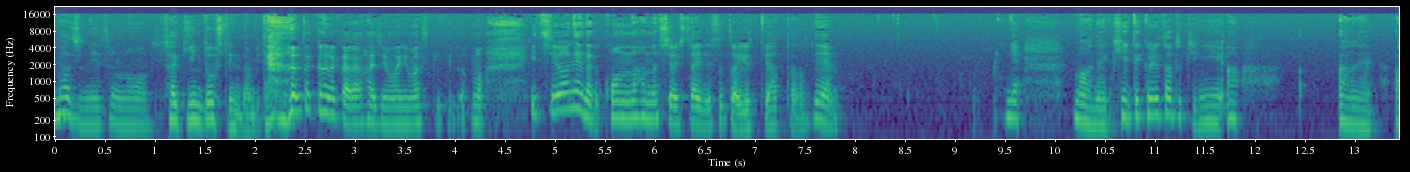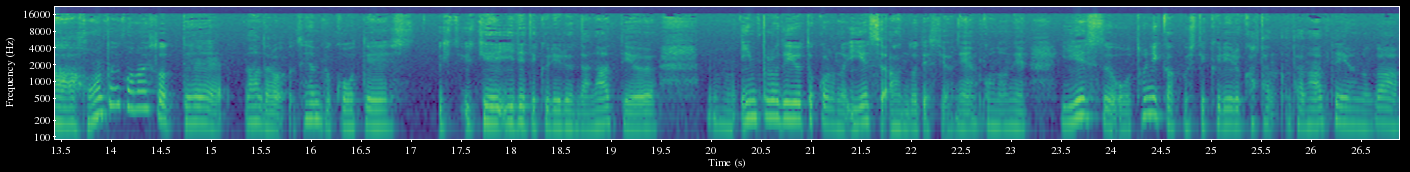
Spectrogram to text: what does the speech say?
まずねその最近どうしてんだみたいなところから始まりますけれども一応ねだからこんな話をしたいですとは言ってあったのででまあね聞いてくれた時にああのねあ本当にこの人ってなんだろう全部肯定受け入れてくれるんだなっていううん、インプロでいうところのイエスですよね。このねイエスをとにかくしてくれる方なんだなっていうのが、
